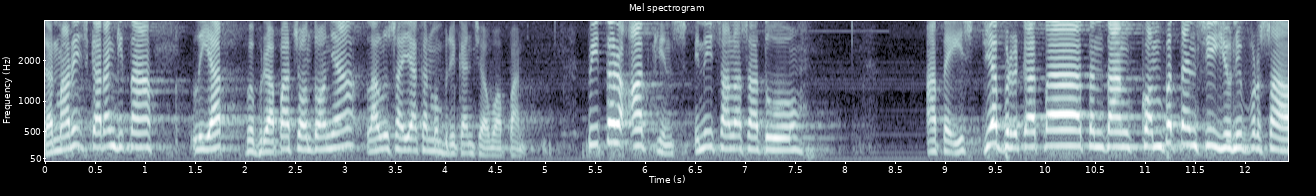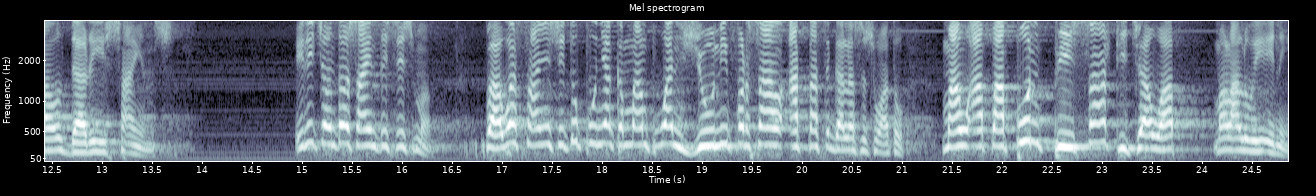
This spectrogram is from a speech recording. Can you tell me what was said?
Dan mari sekarang kita lihat beberapa contohnya, lalu saya akan memberikan jawaban. Peter Atkins, ini salah satu ateis, dia berkata tentang kompetensi universal dari sains. Ini contoh saintisisme, bahwa sains itu punya kemampuan universal atas segala sesuatu. Mau apa pun bisa dijawab melalui ini.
